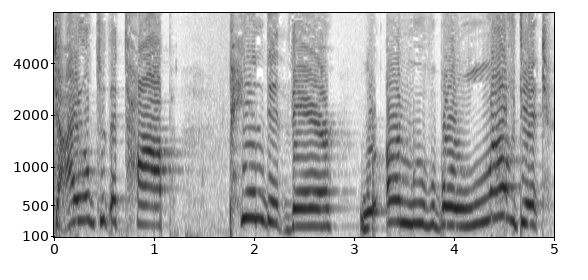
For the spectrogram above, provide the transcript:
dialed to the top, pinned it there, were unmovable, loved it.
